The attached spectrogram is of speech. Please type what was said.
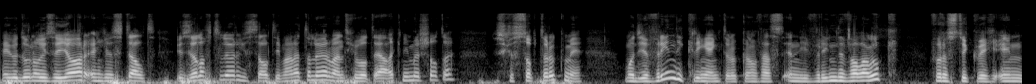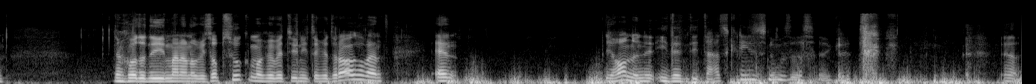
En je doet nog eens een jaar en je stelt jezelf teleur, je stelt die mannen teleur, want je wilt eigenlijk niet meer shotten. Dus je stopt er ook mee. Maar die vriendenkring hangt er ook aan vast. En die vrienden vallen ook voor een stuk weg. En dan gaan je die mannen nog eens opzoeken, maar je weet je niet te gedragen. Want... En ja, een identiteitscrisis noemen ze dat zeker. ja.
